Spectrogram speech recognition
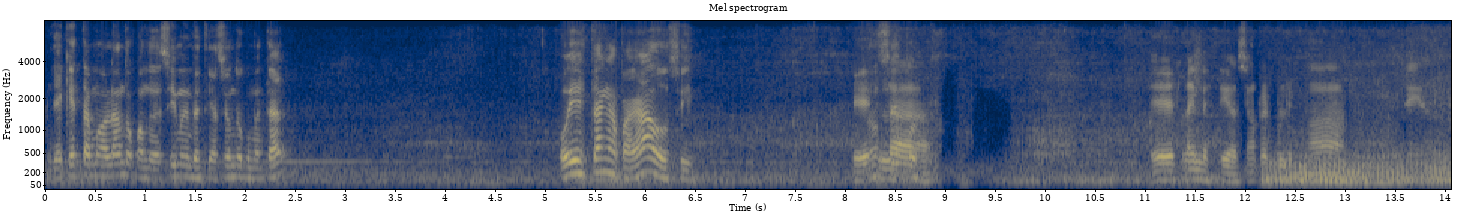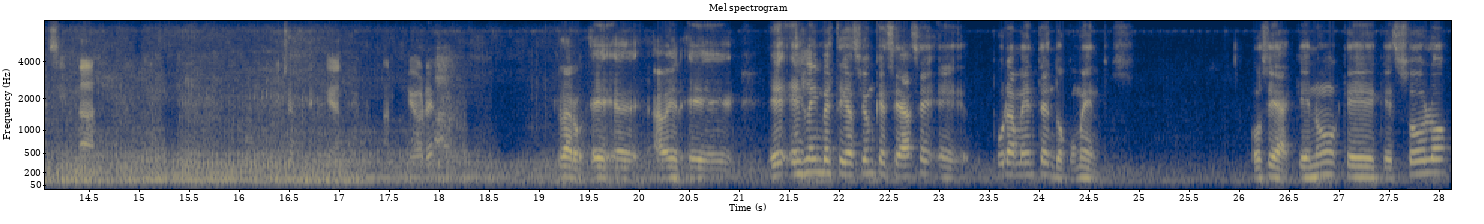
¿De qué estamos hablando cuando decimos investigación documental? Hoy están apagados, sí. Es, la, es la investigación recolectada Claro, eh, eh, a ver, eh, es la investigación que se hace puramente en documentos. O sea, que no, que, que solo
